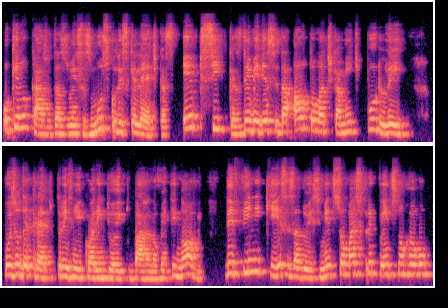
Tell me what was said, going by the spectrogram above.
o que no caso das doenças musculoesqueléticas e psíquicas deveria se dar automaticamente por lei, pois o decreto 3048/99 define que esses adoecimentos são mais frequentes no ramo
